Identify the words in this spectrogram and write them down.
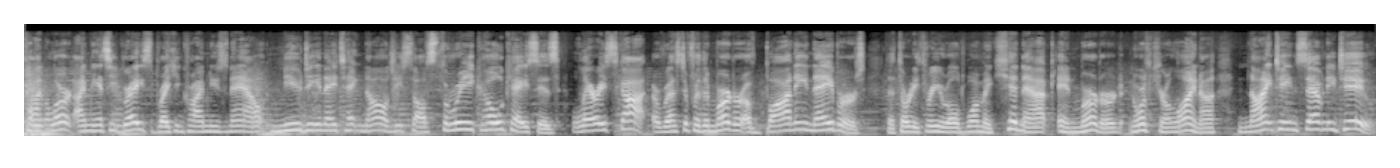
Crime Alert, I'm Nancy Grace. Breaking crime news now. New DNA technology solves three cold cases. Larry Scott arrested for the murder of Bonnie Neighbors, the 33 year old woman kidnapped and murdered North Carolina, 1972.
